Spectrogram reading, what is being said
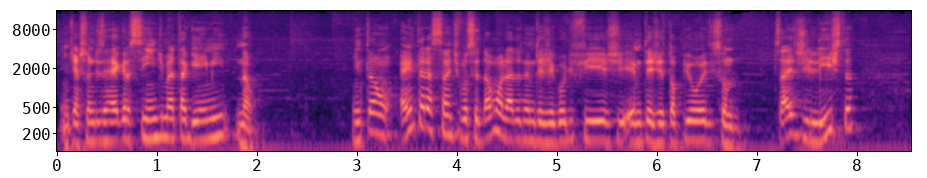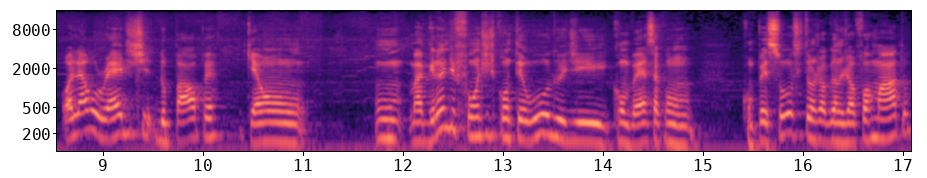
Em questão de regra, sim, de metagame, não. Então, é interessante você dar uma olhada no MTG Goldfish, MTG Top 8, que são sites de lista, olhar o Reddit do Pauper, que é um, um, uma grande fonte de conteúdo e de conversa com, com pessoas que estão jogando já o formato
